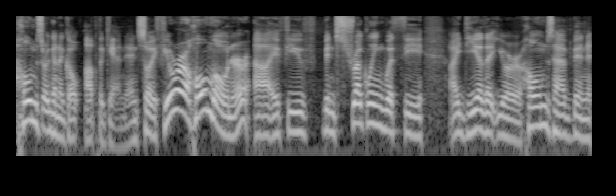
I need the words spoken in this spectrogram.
homes are going to go up again. And so, if you're a homeowner, uh, if you've been struggling with the idea that your homes have been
